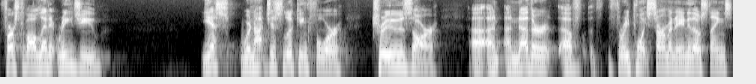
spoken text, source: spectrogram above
first of all, let it read you. Yes, we're not just looking for truths or uh, another uh, three point sermon or any of those things.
